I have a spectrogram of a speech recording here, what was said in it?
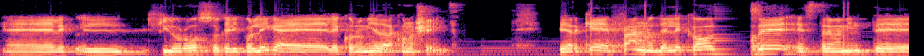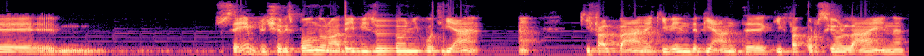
Eh, le, il filo rosso che li collega è l'economia della conoscenza, perché fanno delle cose estremamente mm, semplici, rispondono a dei bisogni quotidiani chi fa il pane, chi vende piante, chi fa corsi online,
